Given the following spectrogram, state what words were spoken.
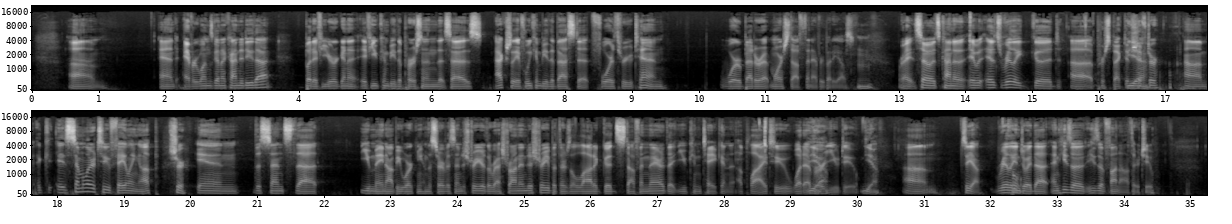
Um and everyone's going to kind of do that. But if you're going to if you can be the person that says, actually if we can be the best at 4 through 10, we're better at more stuff than everybody else. Hmm. Right. So it's kind of it, it's really good uh, perspective Yeah. shifter. Um, it, it's similar to failing up. Sure. In the sense that you may not be working in the service industry or the restaurant industry, but there's a lot of good stuff in there that you can take and apply to whatever Yeah. you do. Yeah. Um, so yeah, really Cool. enjoyed that, and he's a he's a fun author too.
